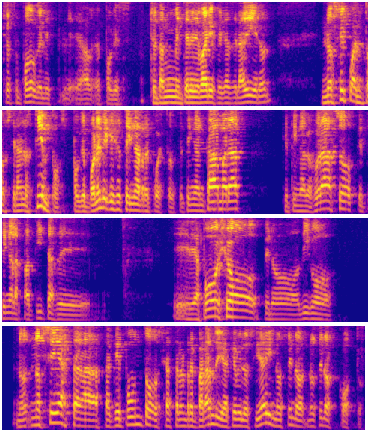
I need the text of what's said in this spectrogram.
yo supongo que les, porque yo también me enteré de varios que ya se la dieron, no sé cuántos serán los tiempos, porque ponerle que ellos tengan repuestos, que tengan cámaras, que tengan los brazos, que tengan las patitas de, eh, de apoyo, pero digo, no, no sé hasta, hasta qué punto ya estarán reparando y a qué velocidad y no sé, no sé los costos,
